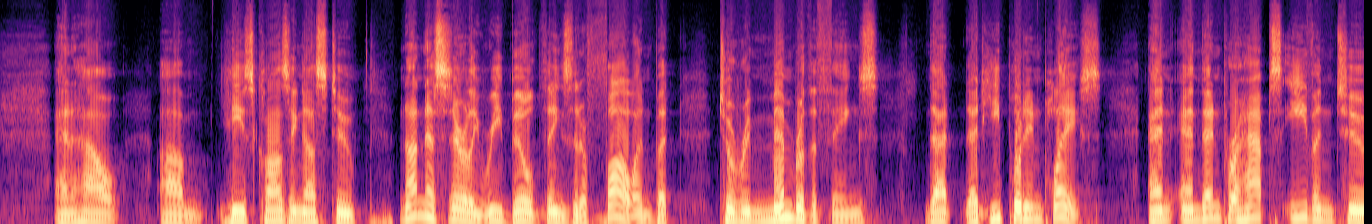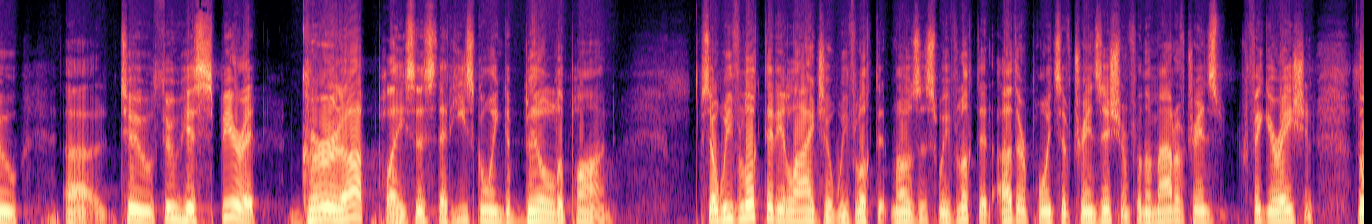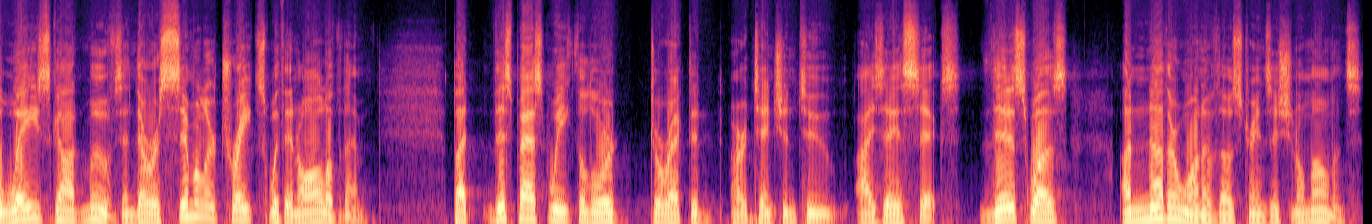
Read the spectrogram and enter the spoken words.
and how um, He's causing us to not necessarily rebuild things that have fallen, but to remember the things that, that He put in place. And, and then perhaps even to, uh, to, through His Spirit, gird up places that He's going to build upon. So we've looked at Elijah, we've looked at Moses, we've looked at other points of transition from the Mount of Transfiguration, the ways God moves, and there are similar traits within all of them. But this past week, the Lord directed our attention to Isaiah 6. This was another one of those transitional moments.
